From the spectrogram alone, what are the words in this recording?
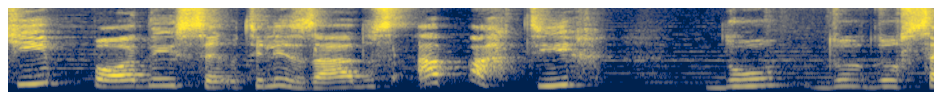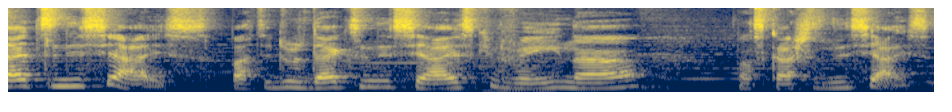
Que podem ser utilizados a partir do, do- dos sets iniciais, a partir dos decks iniciais que vem na, nas caixas iniciais.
